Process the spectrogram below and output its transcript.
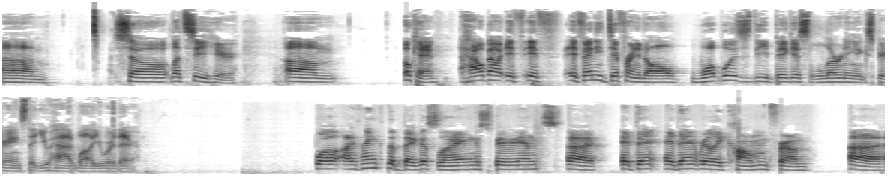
Um, so let's see here. Um, okay, how about if if if any different at all? What was the biggest learning experience that you had while you were there? Well, I think the biggest learning experience uh, it didn't it didn't really come from uh,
